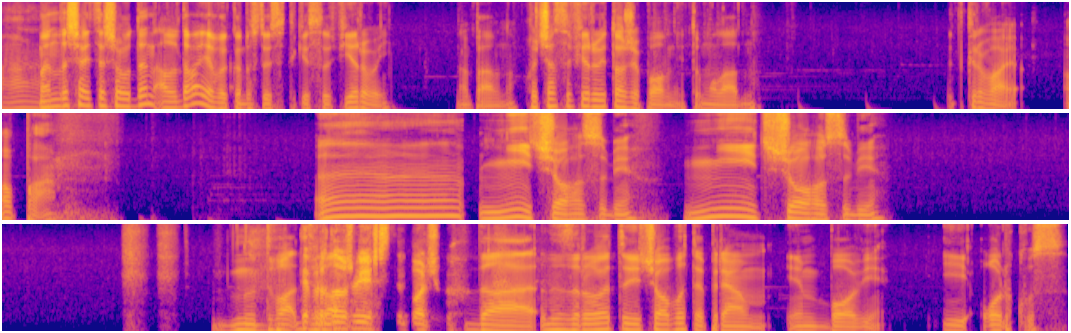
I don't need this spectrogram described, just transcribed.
У мене лишається ще один, але давай я використаю все-таки сафіровий. Напевно. Хоча сафіровий теж повний, тому ладно. Відкриваю. Опа. Е, нічого собі. Нічого собі. Ну, два, ти два, продовжуєш цепочку. Да, незаритої чоботи прям імбові. І Оркус.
